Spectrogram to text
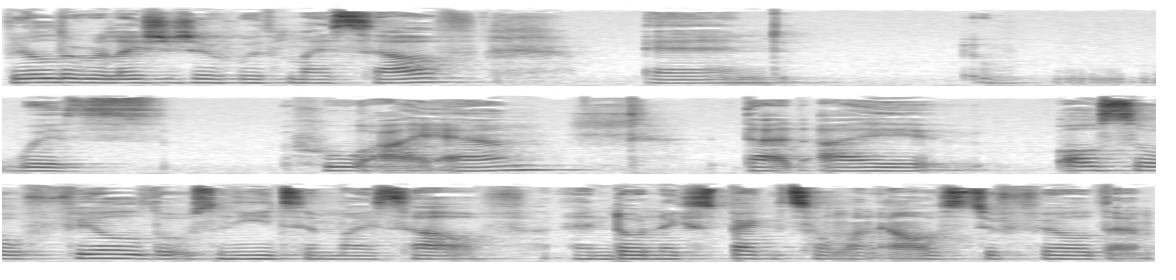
build a relationship with myself and with who I am, that I also fill those needs in myself and don't expect someone else to fill them.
